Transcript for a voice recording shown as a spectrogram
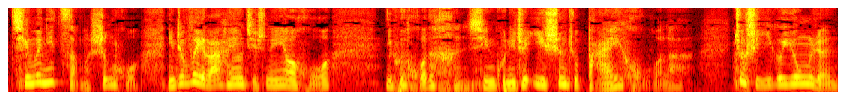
请问你怎么生活？你这未来还有几十年要活，你会活得很辛苦。你这一生就白活了，就是一个庸人，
